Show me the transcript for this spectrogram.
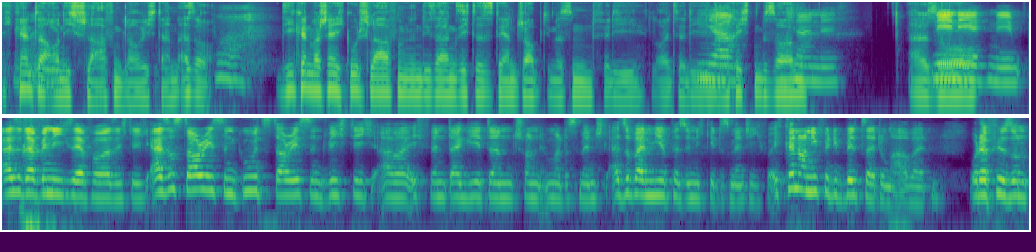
Ich könnte auch angeht. nicht schlafen, glaube ich dann. Also, Boah. die können wahrscheinlich gut schlafen und die sagen sich, das ist deren Job. Die müssen für die Leute die Ja, Nachrichten besorgen. Wahrscheinlich. Also, Nee, nee, nee. Also da bin ich sehr vorsichtig. Also Stories sind gut, Stories sind wichtig, aber ich finde, da geht dann schon immer das Menschliche. Also bei mir persönlich geht das Menschliche vor. Ich kann auch nie für die Bildzeitung arbeiten. Oder für so ein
